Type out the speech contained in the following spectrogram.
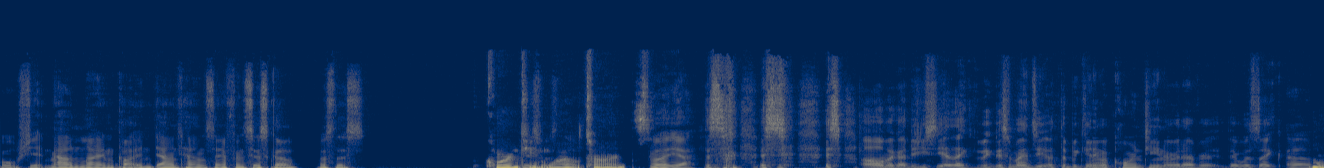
Oh shit! Mountain lion caught in downtown San Francisco. What's this? Quarantine This wild times. Well, yeah. This, this, this. Oh my god! Did you see it? Like this reminds you at the beginning of quarantine or whatever. There was like, um, Hmm?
